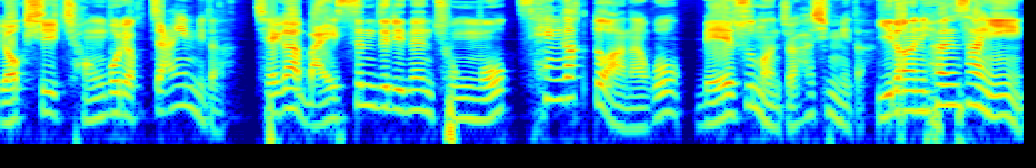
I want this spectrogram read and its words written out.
역시 정보력 짱입니다. 제가 말씀드리는 종목 생각도 안 하고 매수 먼저 하십니다. 이런 현상이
